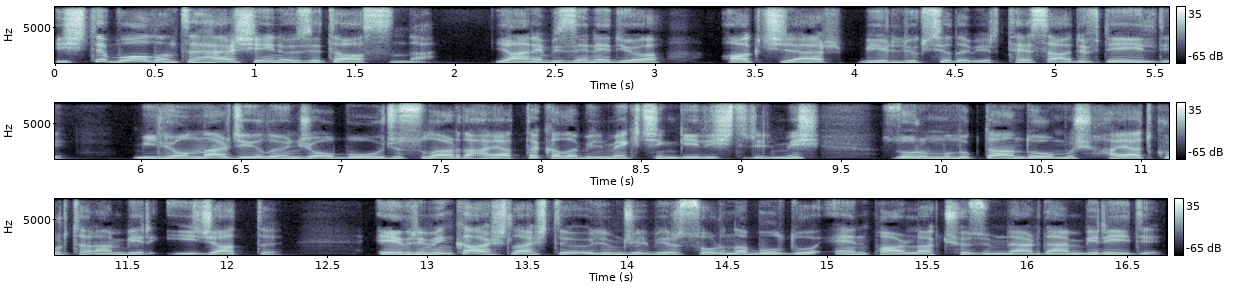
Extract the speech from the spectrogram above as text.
İşte bu alıntı her şeyin özeti aslında. Yani bize ne diyor? Akciğer bir lüks ya da bir tesadüf değildi. Milyonlarca yıl önce o boğucu sularda hayatta kalabilmek için geliştirilmiş, zorunluluktan doğmuş, hayat kurtaran bir icattı. Evrimin karşılaştığı ölümcül bir soruna bulduğu en parlak çözümlerden biriydi.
